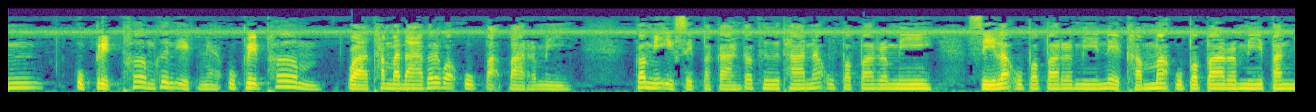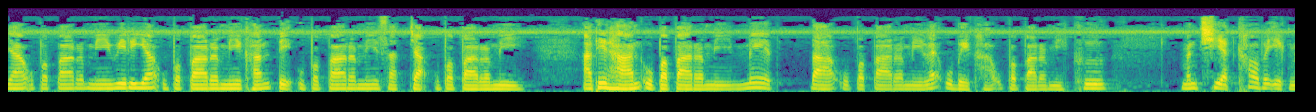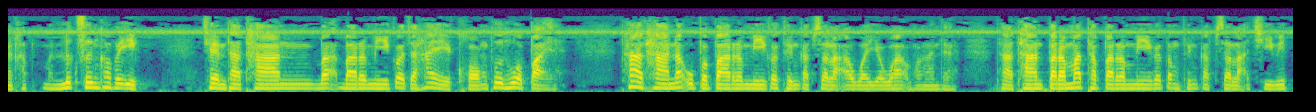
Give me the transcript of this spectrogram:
อุกฤษเพิ่มขึ้นอีกเนี่ยอุกฤษเพิ่มกว่าธรรมดาก็เรียกว่าอุปปารมี ก็มีอีกสิบประการก็คือทานะอุปปารมี ศีลอุปปารมี เนคขมมะอุปปารมี ปัญญาอุปปารมี วิริยะอุปปารมี ขันติอุปปารมี สัจจะอุปปารมี อธิษฐานอุปปารมี เมตตาอุปปารมี และอุเบกขาอุปปารมีคือ มันเฉียดเข้าไปอีกนะครับ มันลึกซึ้งเข้าไปอีก เช่นถ้าทานบารมีก็จะให้ของทั่วๆไป ถ้าทานนะอุปปารมีก็ถึงกับสละอวัยวะว่างั้นแต่ ถ้าทานปรมัตถปรมีก็ต้องถึงกับสละชีวิต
